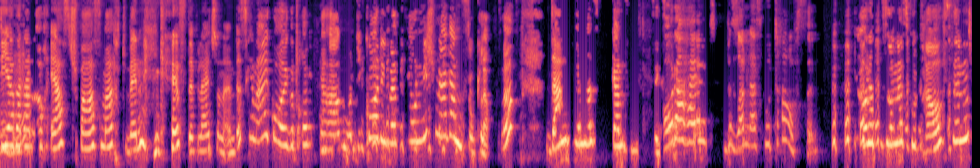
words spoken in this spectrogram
die mhm. aber dann auch erst Spaß macht, wenn die Gäste vielleicht schon ein bisschen Alkohol getrunken haben und die Koordination nicht mehr ganz so klappt. Ne? Dann kann das ganz witzig sein. Oder halt besonders gut drauf sind. Oder besonders gut drauf sind.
